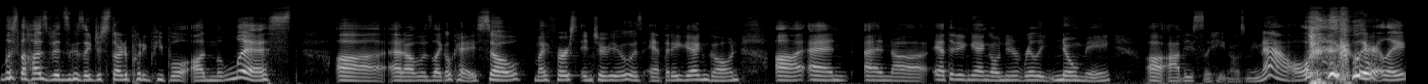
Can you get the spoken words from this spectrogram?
list of husbands because I just started putting people on the list uh and i was like okay so my first interview was anthony gangone uh and and uh anthony gangone didn't really know me. Uh obviously he knows me now clearly.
